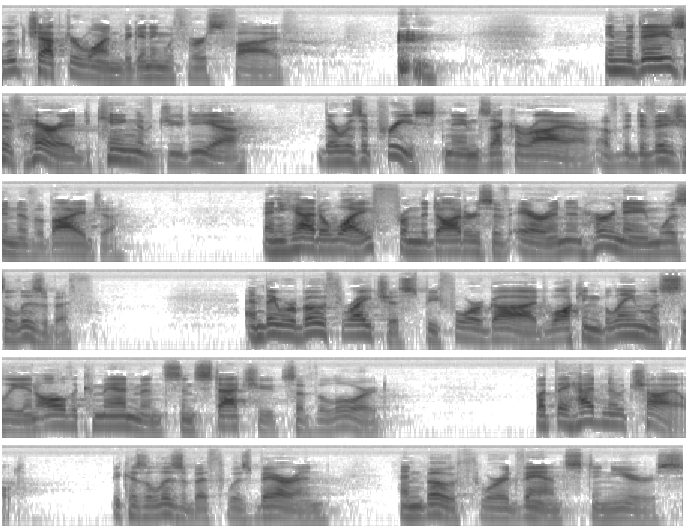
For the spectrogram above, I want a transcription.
Luke chapter 1, beginning with verse 5. In the days of Herod, king of Judea, there was a priest named Zechariah of the division of Abijah. And he had a wife from the daughters of Aaron, and her name was Elizabeth. And they were both righteous before God, walking blamelessly in all the commandments and statutes of the Lord. But they had no child, because Elizabeth was barren, and both were advanced in years.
